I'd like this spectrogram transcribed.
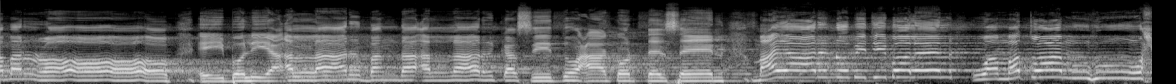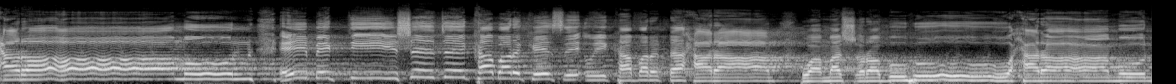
আমার রব, এই বলিয়া আল্লাহর বান্দা আল্লাহর কাছে দোয়া করতেছেন। মায়ার নবীজি বলেন, ওয়া মাতআমুহু হারামুন এই ব্যক্তি সে যে খাবার খেয়েছে, ওই খাবারটা হারাম। ওয়া মাশরাবুহু হারামুন।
